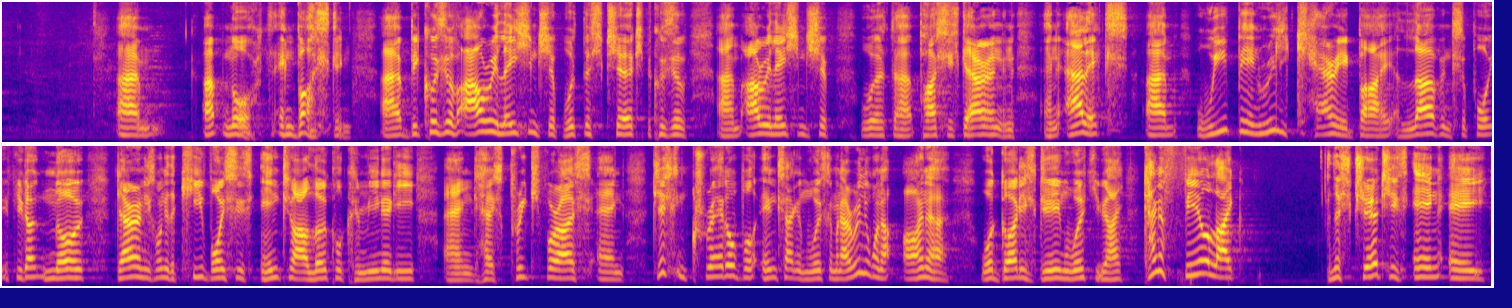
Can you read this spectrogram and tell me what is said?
Um, up north in Boston uh, because of our relationship with this church, because of um, our relationship with uh, Pastors Darren and, and Alex. Um, we've been really carried by love and support. If you don't know, Darren is one of the key voices into our local community and has preached for us and just incredible insight and wisdom. And I really want to honor what God is doing with you. I kind of feel like this church is in a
